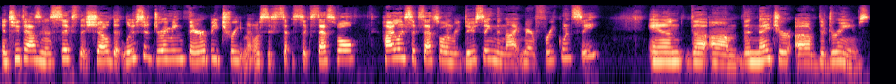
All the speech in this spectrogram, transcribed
in 2006 that showed that lucid dreaming therapy treatment was su- successful, highly successful in reducing the nightmare frequency and the um, the nature of the dreams.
